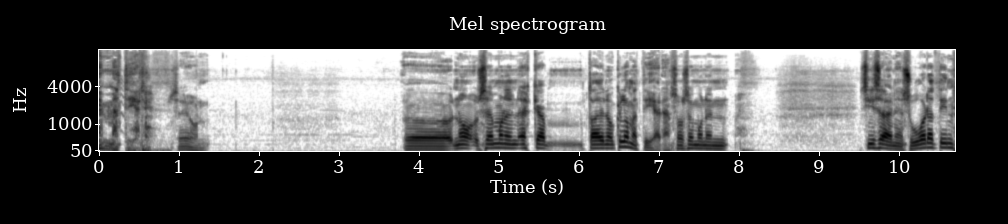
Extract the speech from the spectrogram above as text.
En mä tiedä. Se on... Öö, no semmoinen ehkä, tai no kyllä mä tiedän, se on semmoinen sisäinen suodatin.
